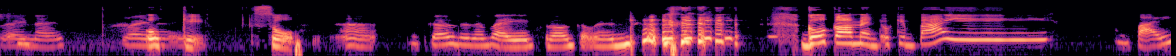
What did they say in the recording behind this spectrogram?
very nice ओके सो। कर देना भाई एक frog comment go comment okay bye bye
